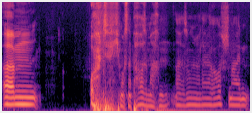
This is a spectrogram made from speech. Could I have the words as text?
Ähm, und ich muss eine Pause machen. Das muss ich leider rausschneiden.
